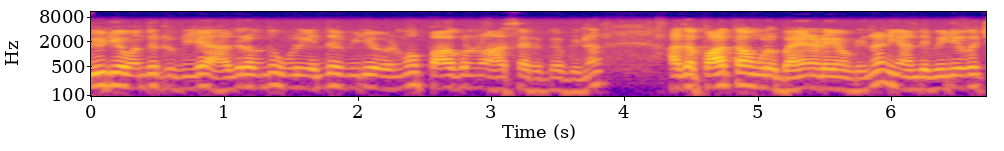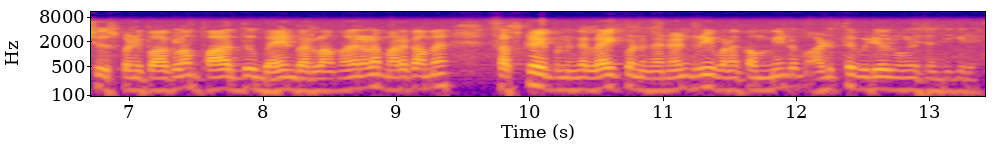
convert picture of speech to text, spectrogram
வீடியோ வந்துட்டுருக்கு இல்லையா? அதில் வந்து உங்களுக்கு எந்த வீடியோ வேணுமோ பார்க்கணுன்னு ஆசை இருக்குது அப்படின்னா அதை பார்த்தா உங்களுக்கு பயனடையும் அப்படின்னா நீங்கள் அந்த வீடியோவை சூஸ் பண்ணி பார்க்கலாம். பார்த்து பயன்பெறலாம். அதனால் மறக்காமல் சப்ஸ்கிரைப் பண்ணுங்கள் லைக் பண்ணுங்கள் நன்றி வணக்கம். மீண்டும் அடுத்த வீடியோவில் உங்களை சந்திக்கிறேன்.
